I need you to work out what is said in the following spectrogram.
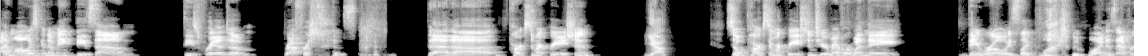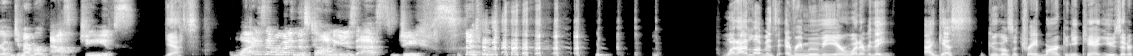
I'm always gonna make these um these random references that uh Parks and Recreation. Yeah. So Parks and Recreation, do you remember when they they were always like, "What? why does everyone do you remember Ask Jeeves? Yes. Why does everyone in this town use Ask Jeeves? what I love is every movie or whatever they. I guess Google's a trademark and you can't use it. Or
